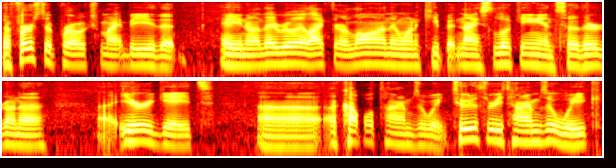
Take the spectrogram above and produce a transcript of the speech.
The first approach might be that, hey, you know, they really like their lawn, they want to keep it nice looking, and so they're going to uh, irrigate uh, a couple times a week, two to three times a week,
